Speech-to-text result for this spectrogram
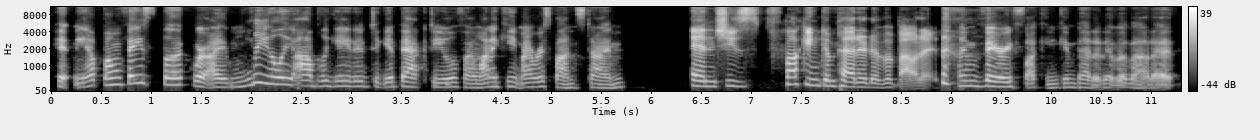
hit me up on Facebook where I'm legally obligated to get back to you if I want to keep my response time. And she's fucking competitive about it. I'm very fucking competitive about it.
